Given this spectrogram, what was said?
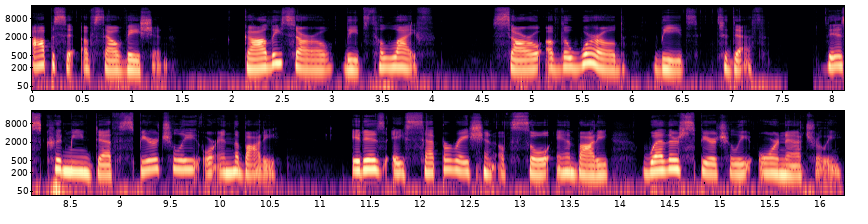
opposite of salvation. Godly sorrow leads to life. Sorrow of the world leads to death. This could mean death spiritually or in the body. It is a separation of soul and body, whether spiritually or naturally.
